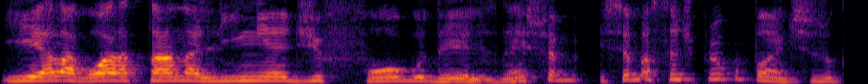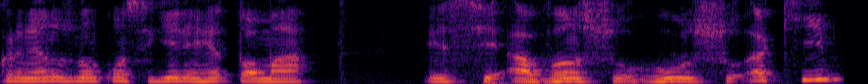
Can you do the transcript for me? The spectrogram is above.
e ela agora está na linha de fogo deles. Né? Isso, é, isso é bastante preocupante, se os ucranianos não conseguirem retomar esse avanço russo aqui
